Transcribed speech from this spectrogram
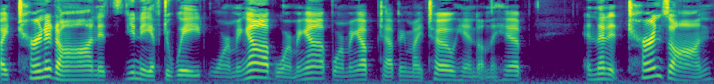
I turn it on. It's, you know, you have to wait, warming up, warming up, warming up, tapping my toe, hand on the hip. And then it turns on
